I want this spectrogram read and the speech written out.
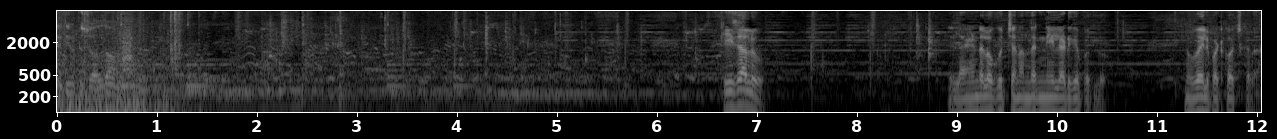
দিদি একটু জল দাও না కీసాలు ఇలా ఎండలో కూర్చొని అందరు నీళ్ళు అడిగే బదులు నువ్వు వెళ్ళి పట్టుకోవచ్చు కదా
